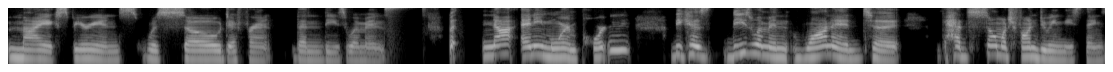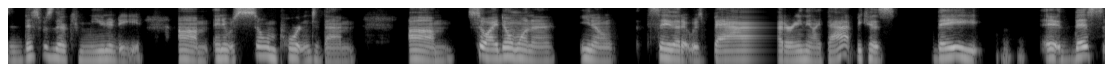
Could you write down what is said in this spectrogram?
my experience was so different than these women's, but not any more important because these women wanted to had so much fun doing these things and this was their community um, and it was so important to them um, so i don't want to you know say that it was bad or anything like that because they it, this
